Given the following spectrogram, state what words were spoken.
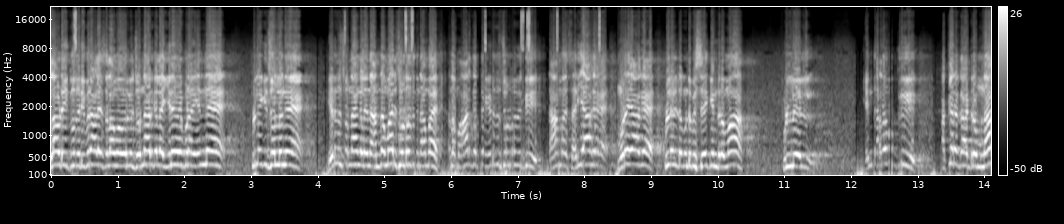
அல்லாவுடைய தூதர் இப்ராஹிம் அலைஹிஸ்ஸலாம் அவர்கள் சொன்னார்களே? இணைப்புனா என்ன? பிள்ளைக்கு சொல்லுங்க. எடுத்து சொன்னாங்களே அந்த மாதிரி சொல்றதுக்கு நாம அந்த மார்க்கத்தை எடுத்து சொல்றதுக்கு நாம சரியாக முறையாக பிள்ளைகிட்ட கொண்டு போய் சேர்க்கின்றோமா? பிள்ளைகள் எந்த அளவுக்கு அக்கறை காட்டுறோம்னா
